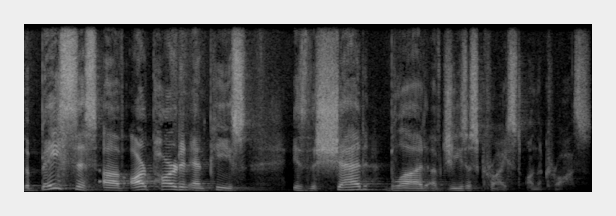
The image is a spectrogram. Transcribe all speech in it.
The basis of our pardon and peace is the shed blood of Jesus Christ on the cross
